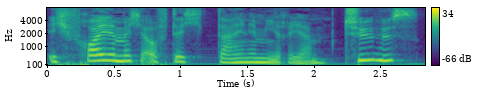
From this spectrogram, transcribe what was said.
Ich freue mich auf dich, deine Miriam. Tschüss.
